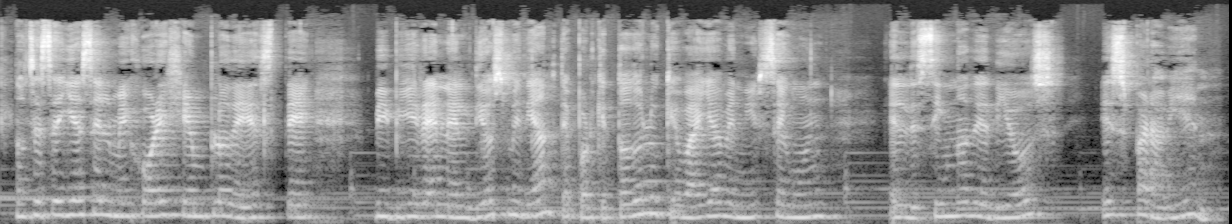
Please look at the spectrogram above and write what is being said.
Entonces ella es el mejor ejemplo de este vivir en el Dios mediante, porque todo lo que vaya a venir según el designio de Dios es para bien.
